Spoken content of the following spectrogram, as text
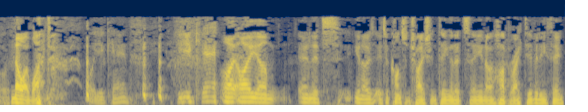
Well, No, I won't. Well, you can. you can. I, I um, and it's you know it's a concentration thing and it's a you know hyperactivity thing,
